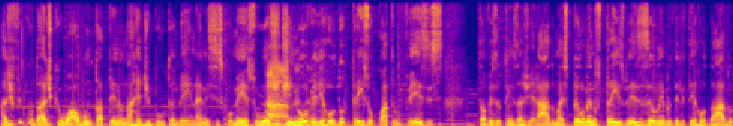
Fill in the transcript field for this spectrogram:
a dificuldade que o álbum tá tendo na Red Bull também, né? Nesses começos. Hoje, ah, de verdade. novo, ele rodou três ou quatro vezes talvez eu tenha exagerado, mas pelo menos três vezes eu lembro dele ter rodado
